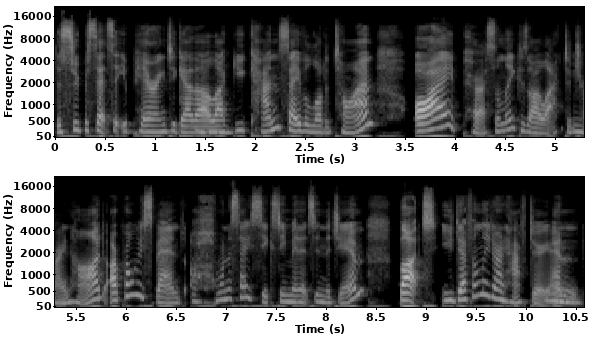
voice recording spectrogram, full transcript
the supersets that you're pairing together, Mm. like you can save a lot of time. I personally, because I like to Mm. train hard, I probably spend, oh, I want to say 60 minutes in the gym, but you definitely don't have to. Mm. And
